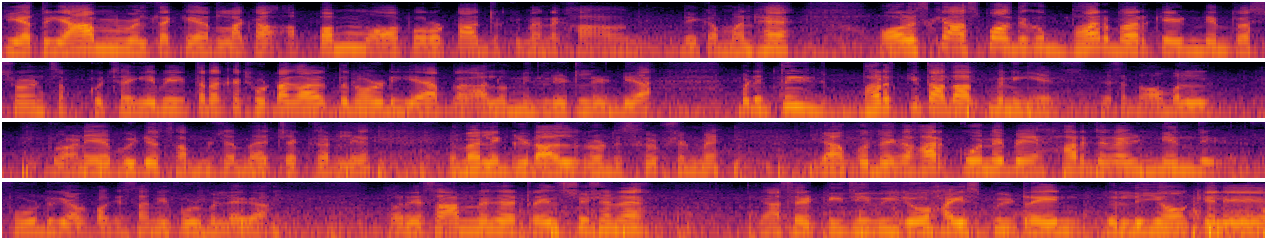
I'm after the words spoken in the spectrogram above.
किया तो यहाँ में मिलता है केरला का अपम और परोटा जो कि मैंने खाने का मन है। और इसके आसपास देखो भर भर के इंडियन रेस्टोरेंट सब कुछ है। ये भी एक तरह का छोटा गार्डन ओडी है, आप लगा लो लिटिल इंडिया बट इतनी भर की तादाद में नहीं है। जैसे नॉर्मल पुराने वीडियोस हमेशा मैं चेक कर ले मैं लिंक डाल दूँ डिस्क्रिप्शन में। जहाँ आपको देखा हर कोने पे, हर जगह इंडियन फ़ूड या पाकिस्तानी फ़ूड मिलेगा। और ये सामने से ट्रेन स्टेशन है। यहाँ से टीजीवी जो हाई स्पीड ट्रेन जो लियो के लिए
